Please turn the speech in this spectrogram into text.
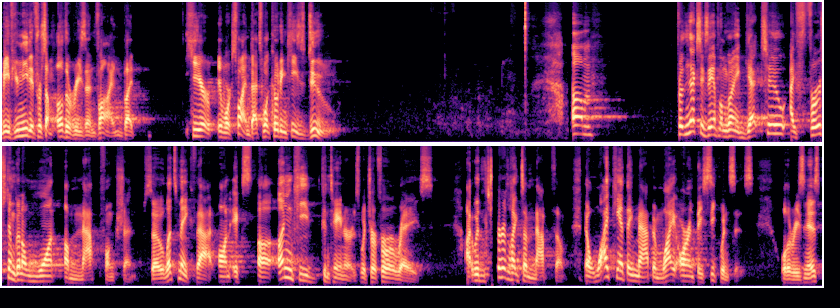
I mean, if you need it for some other reason, fine, but here it works fine. That's what coding keys do. Um, for the next example I'm going to get to, I first am going to want a map function. So let's make that on uh, unkeyed containers, which are for arrays. I would sure like to map them. Now, why can't they map and why aren't they sequences? Well, the reason is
